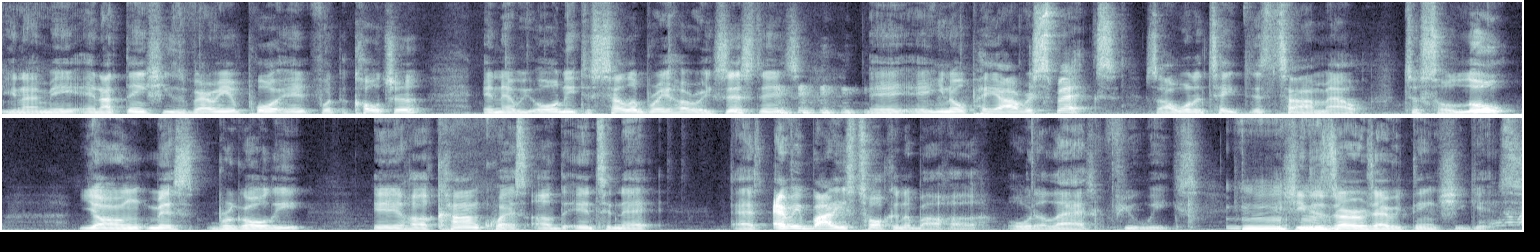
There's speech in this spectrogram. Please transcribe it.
You know what I mean? And I think she's very important for the culture and that we all need to celebrate her existence and, and you know pay our respects. So I want to take this time out to salute young Miss Bregoli in her conquest of the internet, as everybody's talking about her over the last few weeks. And she mm-hmm. deserves everything she gets.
